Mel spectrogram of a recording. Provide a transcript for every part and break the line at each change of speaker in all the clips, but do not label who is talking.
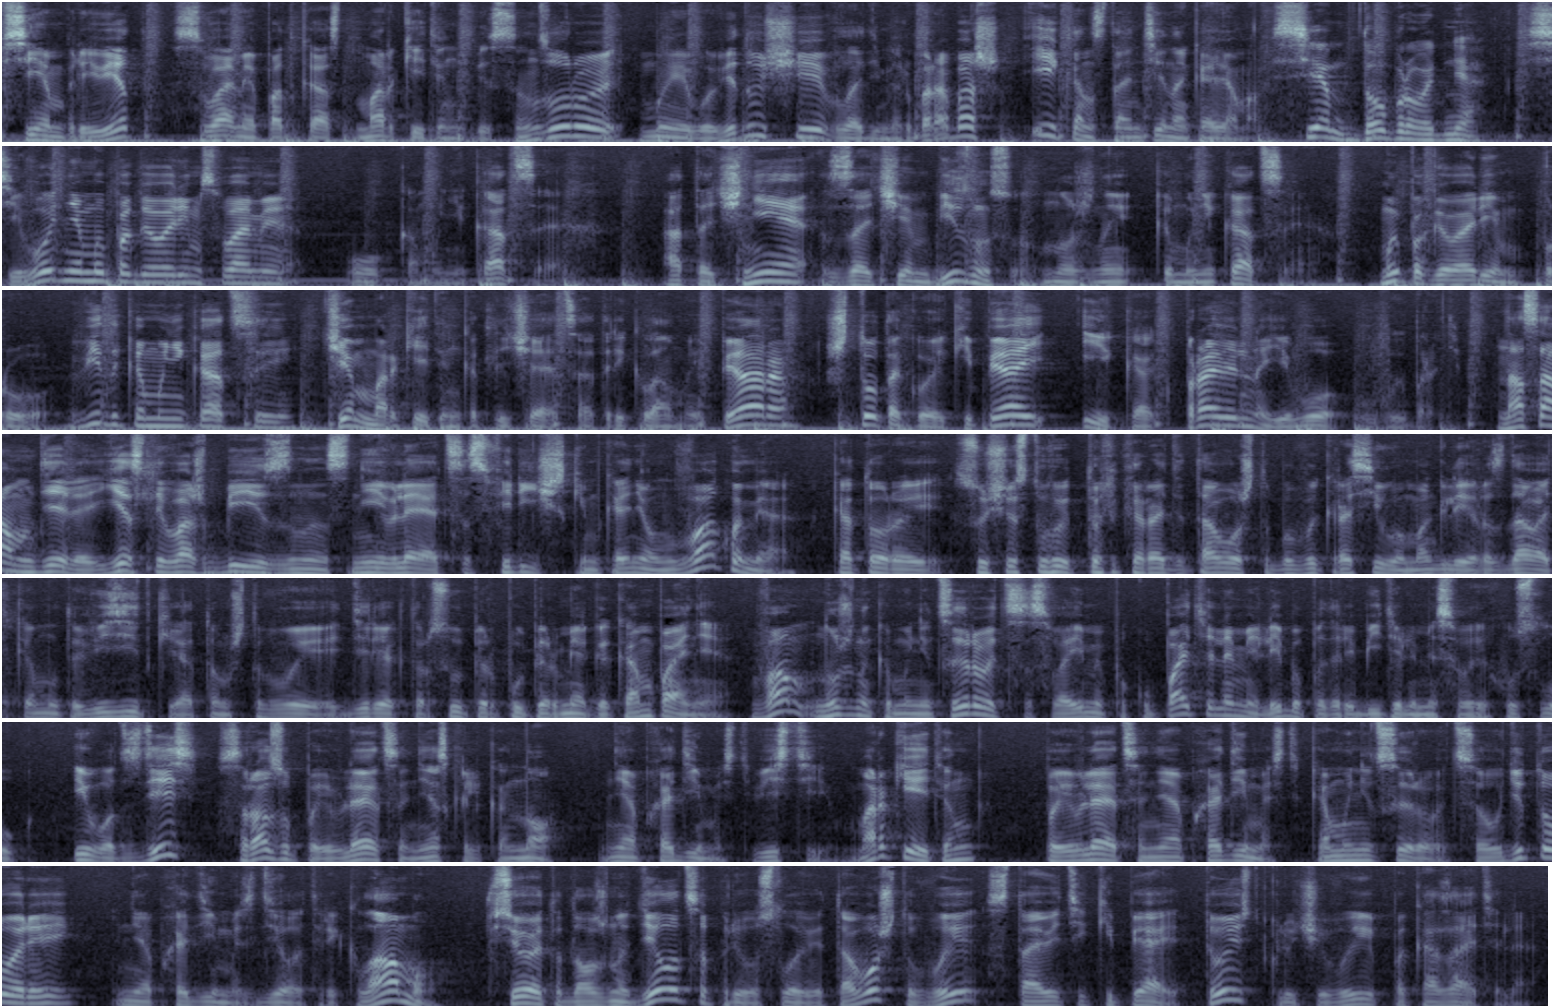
Всем привет! С вами подкаст «Маркетинг без цензуры». Мы его ведущие Владимир Барабаш и Константин Акаемов.
Всем доброго дня!
Сегодня мы поговорим с вами о коммуникациях. А точнее, зачем бизнесу нужны коммуникации. Мы поговорим про виды коммуникаций, чем маркетинг отличается от рекламы и пиара, что такое KPI и как правильно его выбрать. На самом деле, если ваш бизнес не является сферическим конем в вакууме, который существует только ради того, чтобы вы красиво могли раздавать кому-то визитки о том, что вы директор супер-пупер-мега компании, вам нужно коммуницировать со своими покупателями либо потребителями своих услуг. И вот здесь сразу появляется несколько «но». Необходимость вести маркетинг, появляется необходимость коммуницировать с аудиторией, необходимость делать рекламу, все это должно делаться при условии того, что вы ставите KPI, то есть ключевые показатели.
